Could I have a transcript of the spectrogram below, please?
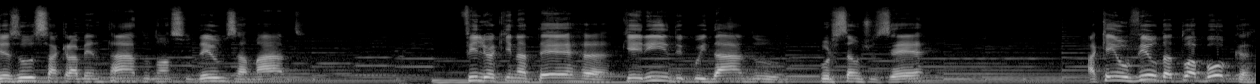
Jesus sacramentado, nosso Deus amado, Filho aqui na terra, querido e cuidado por São José, a quem ouviu da tua boca,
